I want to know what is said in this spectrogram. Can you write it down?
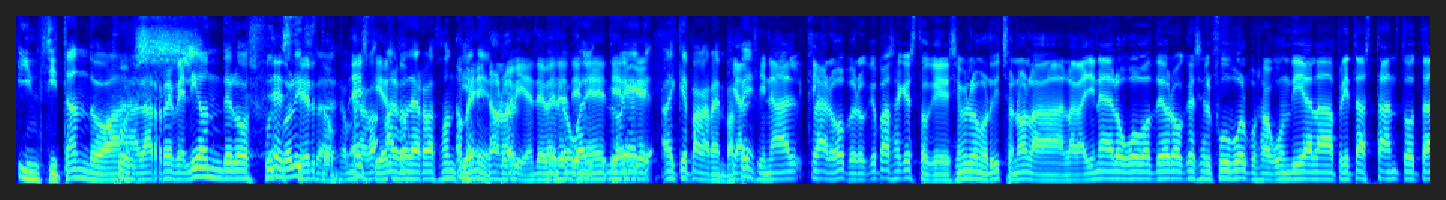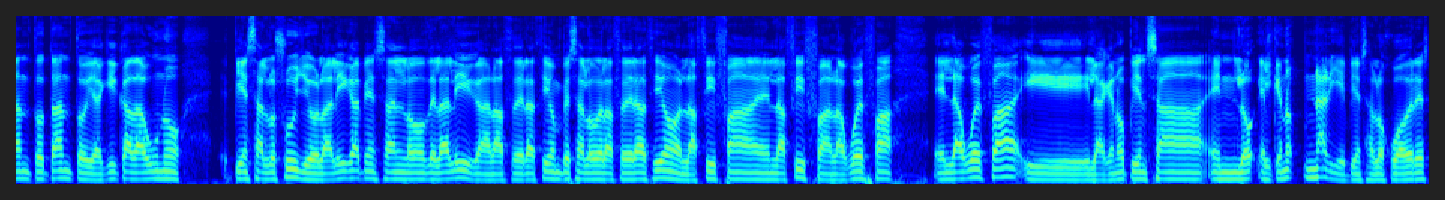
incitando a pues la rebelión de los futbolistas. Es cierto, Algo de razón tiene. No, no, evidentemente tiene, tiene que, hay que pagar a Mbappé. Y al final, claro, pero ¿qué pasa que esto? Que siempre lo hemos dicho, ¿no? La, la, gallina de los huevos de oro que es el fútbol, pues algún día la aprietas tanto, tanto, tanto y aquí cada uno piensa en lo suyo, la liga piensa en lo de la liga, la federación piensa en lo de la federación, la FIFA en la FIFA, la UEFA en la UEFA y la que no piensa en lo, el que no, nadie piensa en los jugadores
